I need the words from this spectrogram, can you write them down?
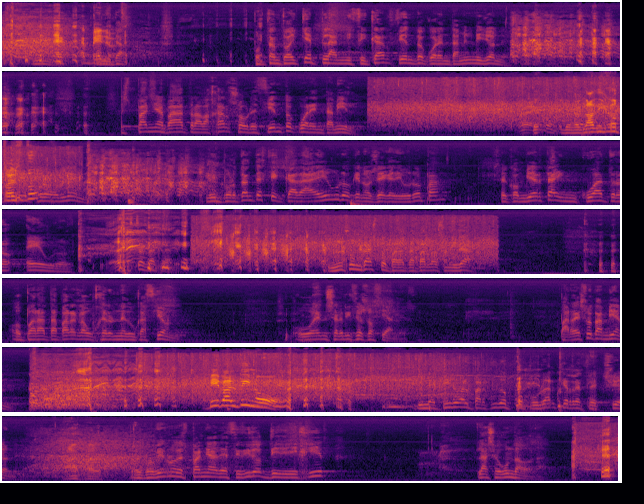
menos. Por tanto, hay que planificar 140 mil millones. España va a trabajar sobre 140 mil. ¿De verdad dijo todo esto? problema. Lo importante es que cada euro que nos llegue de Europa se convierta en cuatro euros. Esto está claro. No es un gasto para tapar la sanidad o para tapar el agujero en educación o en servicios sociales. Para eso también. ¡Viva el vino! Y le pido al Partido Popular que reflexione. El gobierno de España ha decidido dirigir la segunda ola.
